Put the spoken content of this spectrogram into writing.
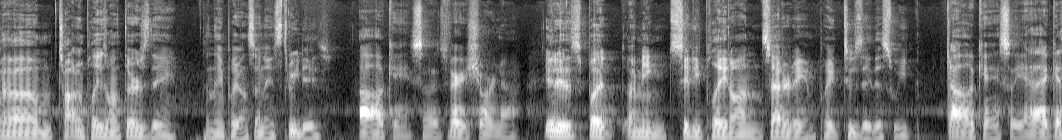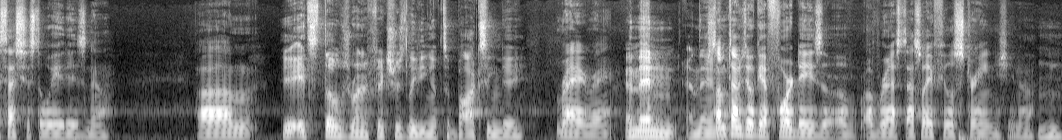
Um, Tottenham plays on Thursday and they play on Sunday. It's three days. Oh, okay, so it's very short now. It is, but I mean, City played on Saturday and played Tuesday this week. Oh, okay, so yeah, I guess that's just the way it is now. Um, It's those running fixtures leading up to Boxing Day, right, right. and then and then Sometimes you'll get four days of, of, rest. That's why it feels strange, you know. Mhm.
